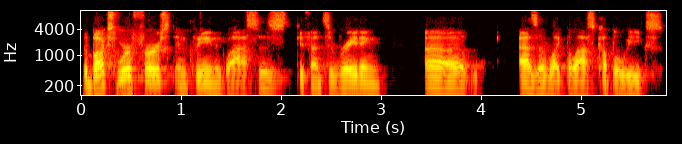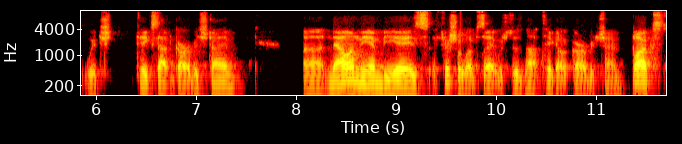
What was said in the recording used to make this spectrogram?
The Bucks were first in Cleaning the Glass's defensive rating uh, as of like the last couple weeks, which takes out garbage time. Uh, now on the NBA's official website, which does not take out garbage time, Bucks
